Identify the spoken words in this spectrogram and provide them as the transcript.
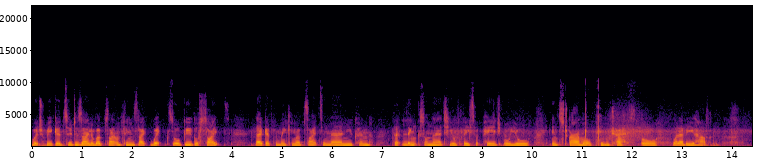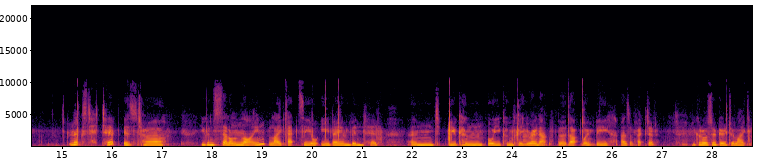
which would be good. So design a website on things like Wix or Google Sites. They're good for making websites, and then you can put links on there to your Facebook page or your Instagram or Pinterest or whatever you have. Next tip is to you can sell online like Etsy or eBay and Vinted and you can or you can create your own app but that won't be as effective you could also go to like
